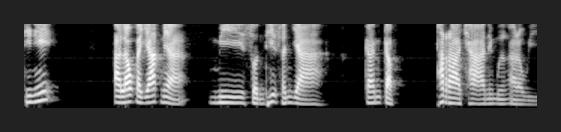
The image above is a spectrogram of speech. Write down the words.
ทีนี้อาลวกยักษ์เนี่ยมีสนธิสัญญาการกับพระราชาในเมืองอารวี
